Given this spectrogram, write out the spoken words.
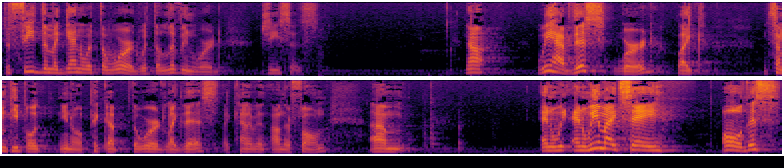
to feed them again with the Word, with the living Word, Jesus. Now, we have this word, like some people, you know, pick up the word like this, like kind of on their phone. Um, and, we, and we might say, oh, this,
